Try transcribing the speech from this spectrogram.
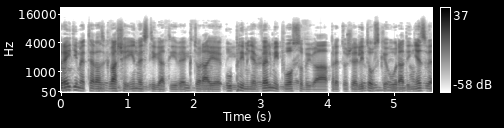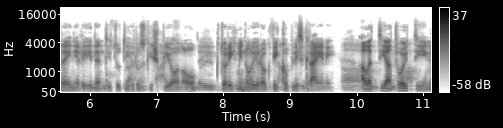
Prejdime teraz k vašej investigatíve, ktorá je úprimne veľmi pôsobivá, pretože litovské úrady nezverejnili identitu tých ruských špiónov, ktorých minulý rok vykopli z krajiny. Ale ty a tvoj tým,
